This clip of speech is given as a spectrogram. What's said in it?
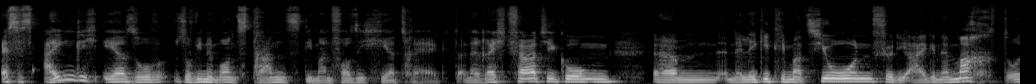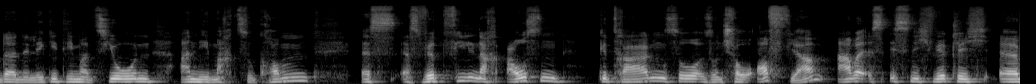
es ist eigentlich eher so, so wie eine Monstranz, die man vor sich herträgt. Eine Rechtfertigung, ähm, eine Legitimation für die eigene Macht oder eine Legitimation, an die Macht zu kommen. Es, es wird viel nach außen getragen, so, so ein Show-off, ja, aber es ist nicht wirklich, äh,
